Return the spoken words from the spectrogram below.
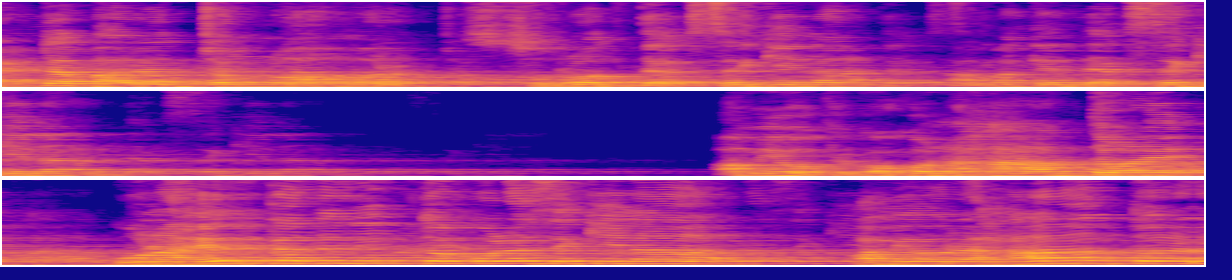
একটা বারের জন্য আমার সুরত দেখছে কিনা, আমাকে দেখছে কিনা? আমি ওকে কখন হাত ধরে লিপ্ত করেছে কিনা? আমি ওর হাত ধরে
